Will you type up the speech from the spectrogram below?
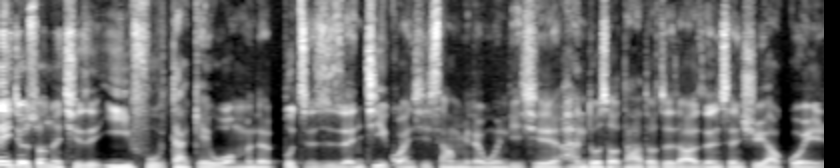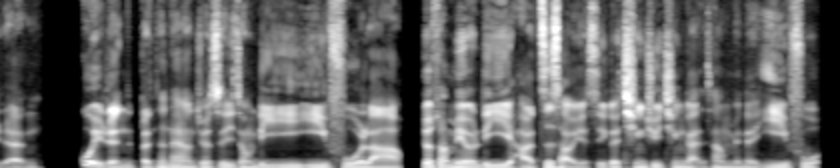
那也就是说呢，其实依附带给我们的不只是人际关系上面的问题，其实很多时候大家都知道，人生需要贵人，贵人本身来讲就是一种利益依附啦，就算没有利益哈，至少也是一个情绪情感上面的依附。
